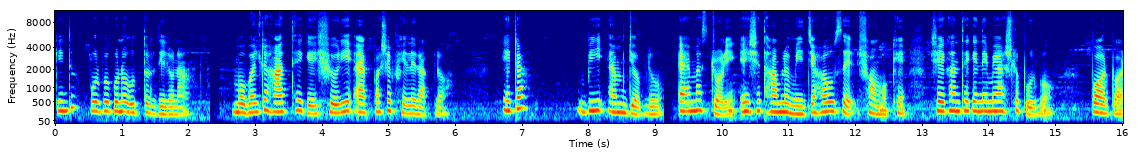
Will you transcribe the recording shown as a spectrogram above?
কিন্তু পূর্ব কোনো উত্তর দিল না। মোবাইলটা হাত থেকে সরিয়ে একপাশে ফেলে রাখল। এটা বিএমডব্লিউ। এম এস থামলো মির্জা হাউসের সম্মুখে। সেখান থেকে নেমে আসলো পূর্ব। পরপর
